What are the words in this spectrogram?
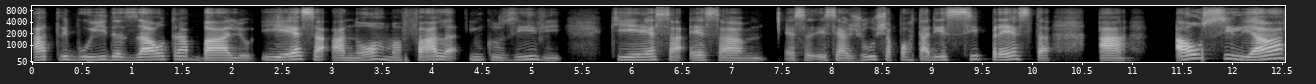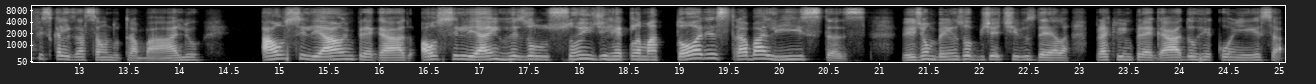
atribuídas ao trabalho. E essa a norma fala inclusive que essa essa essa esse ajuste, a portaria se presta a auxiliar a fiscalização do trabalho, auxiliar o empregado, auxiliar em resoluções de reclamatórias trabalhistas. Vejam bem os objetivos dela, para que o empregado reconheça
